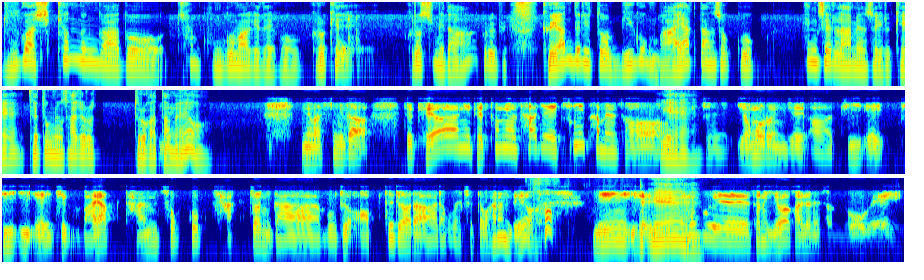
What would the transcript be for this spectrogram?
누가 시켰는가도 참 궁금하게 되고 그렇게 그렇습니다. 그리고 괴한들이 또 미국 마약 단속국 행세를 하면서 이렇게 대통령 사저로 들어갔다며요. 네, 맞습니다. 저 괴한이 대통령 사저에 침입하면서 예. 이제 영어로 이제 어 DA, DEA 즉 마약 단속국 작전이다 모두 엎드려라라고 외쳤다고 하는데요. 미 예, 예. 미 국무부에서는 이와 관련해서 노웨이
